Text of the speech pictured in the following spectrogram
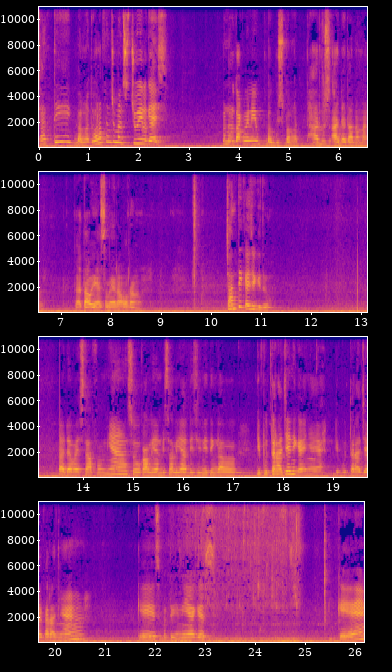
Cantik banget walaupun cuma secuil guys. Menurut aku ini bagus banget harus ada tanaman. Gak tahu ya selera orang. Cantik aja gitu ada wastafelnya so kalian bisa lihat di sini tinggal diputar aja nih kayaknya ya. Diputar aja kerannya oke seperti ini ya guys. Oke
